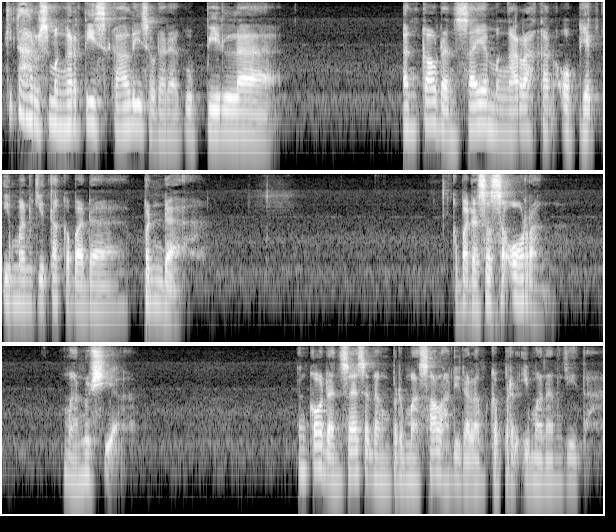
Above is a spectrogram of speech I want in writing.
Kita harus mengerti sekali saudaraku bila engkau dan saya mengarahkan objek iman kita kepada benda, kepada seseorang, manusia. Engkau dan saya sedang bermasalah di dalam keberimanan kita.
